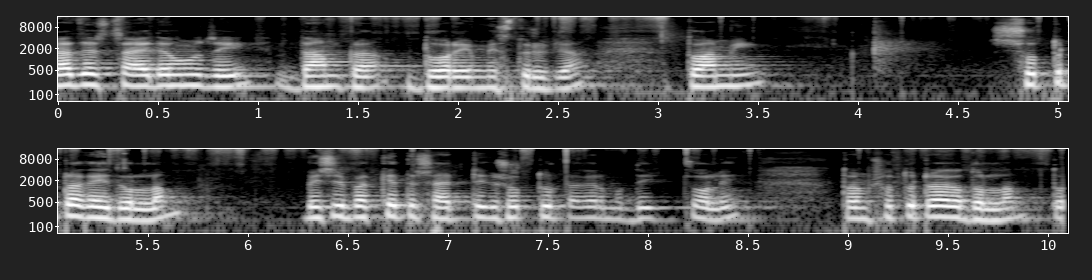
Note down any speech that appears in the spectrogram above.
কাজের চাহিদা অনুযায়ী দামটা ধরে মিস্ত্রিটা তো আমি সত্তর টাকাই ধরলাম। বেশিরভাগ ক্ষেত্রে ষাট থেকে সত্তর টাকার মধ্যেই চলে। তো আমি সত্তর টাকা ধরলাম। তো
